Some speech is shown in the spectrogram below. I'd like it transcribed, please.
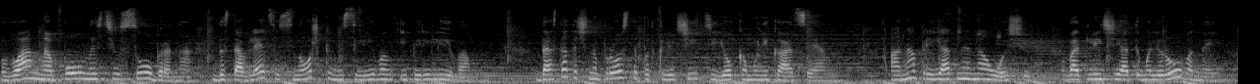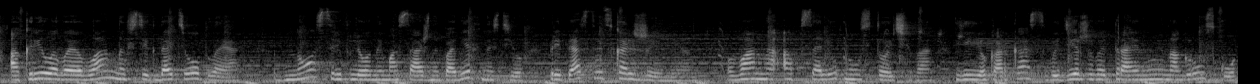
Ванна полностью собрана, доставляется с ножками, сливом и переливом. Достаточно просто подключить ее к коммуникациям. Она приятная на ощупь. В отличие от эмалированной, акриловая ванна всегда теплая. Дно с рифленой массажной поверхностью препятствует скольжению. Ванна абсолютно устойчива. Ее каркас выдерживает тройную нагрузку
